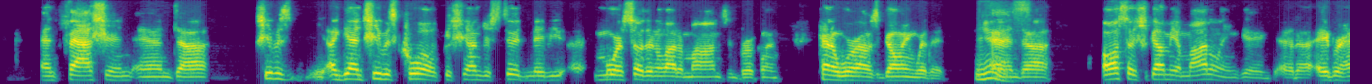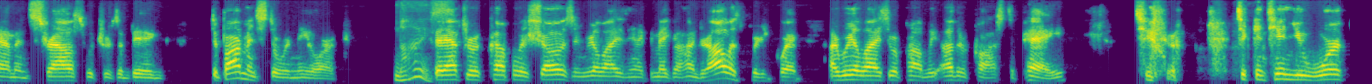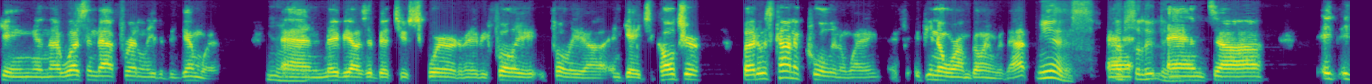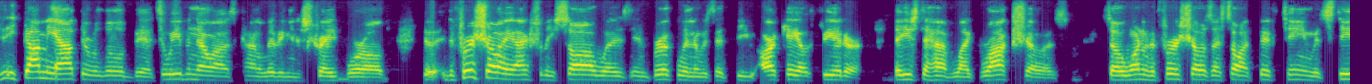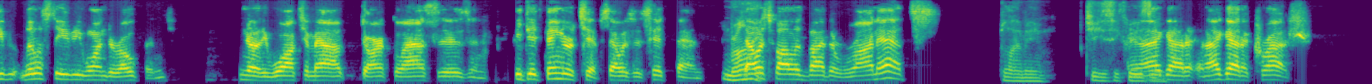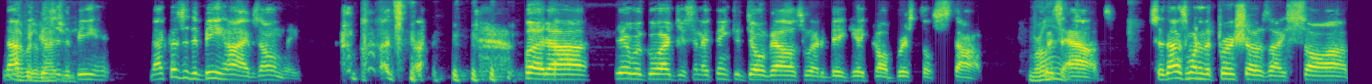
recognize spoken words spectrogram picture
and fashion, and uh, she was again she was cool because she understood maybe uh, more so than a lot of moms in Brooklyn, kind of where I was going with it. Yes. And uh, also, she got me a modeling gig at uh, Abraham and Straus, which was a big department store in New York. Nice. But after a couple of shows and realizing I could make a hundred dollars pretty quick, I realized there were probably other costs to pay to to continue working, and I wasn't that friendly to begin with. Right. And maybe I was a bit too square to maybe fully fully uh, engage the culture, but it was kind of cool in a way, if, if you know where I'm going with that. Yes, and, absolutely. And uh, it, it, got me out there a little bit. So even though I was kind of living in a straight world, the, the first show I actually saw was in Brooklyn. It was at the RKO Theater. They used to have like rock shows. So one of the first shows I saw at 15 was Steve, Little Stevie Wonder opened. You know, they walked him out, dark glasses, and he did fingertips. That was his hit then. Right. That was followed by the Ronettes. Blimey, cheesy crazy. And I got it, and I got a crush, not because imagine. of the bee, not because of the beehives only, but, uh, but uh, they were gorgeous. And I think the Dovells, who had a big hit called Bristol Stomp, right. was out. So that was one of the first shows I saw.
